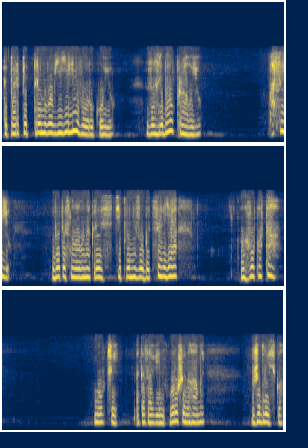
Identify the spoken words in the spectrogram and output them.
Тепер підтримував її лівою рукою, загрібав правою. Василю, витиснула вона крізь стіплені зуби. Це я глупота. Мовчи, наказав він, воруши ногами. Вже близько.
